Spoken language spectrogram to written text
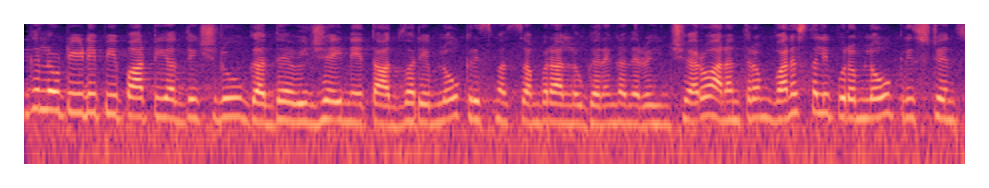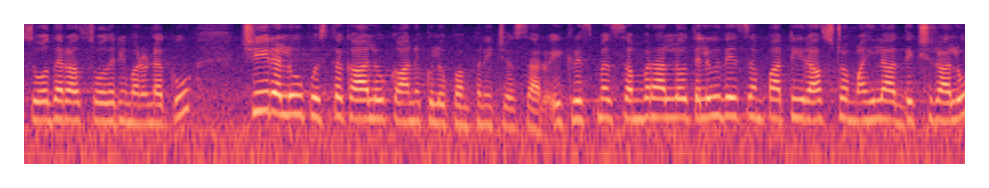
ఎన్నికల్లో టీడీపీ పార్టీ అధ్యక్షుడు గద్దె విజయ్ నేత ఆధ్వర్యంలో క్రిస్మస్ సంబరాలను ఘనంగా నిర్వహించారు. అనంతరం వనస్థలిపురంలో క్రిస్టియన్ సోదర సోదరిమణులకు చీరలు పుస్తకాలు కానుకలు పంపిణీ చేశారు. ఈ క్రిస్మస్ సంబరాల్లో తెలుగుదేశం పార్టీ రాష్ట్ర మహిళా అధ్యక్షురాలు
